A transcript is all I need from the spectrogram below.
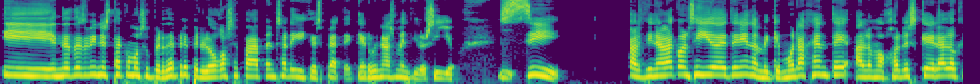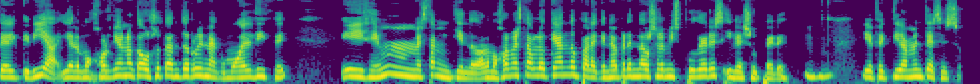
Y entonces Vin está como súper depre, pero luego se para a pensar y dice, espérate, que Ruina es mentirosillo. Mm. Sí, al final ha conseguido deteniéndome que muera gente, a lo mejor es que era lo que él quería y a lo mejor yo no causo tanto ruina como él dice. Y dice, "Mm, me está mintiendo, a lo mejor me está bloqueando para que no aprenda a usar mis poderes y le supere. Y efectivamente es eso.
